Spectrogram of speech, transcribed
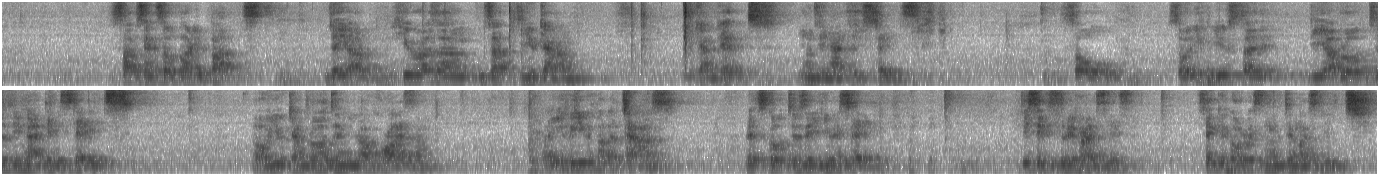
some sense of value, but they are fewer than that you can you can get in the United States. So so if you study abroad to the United States, or you can broaden your horizon. Uh, if you have a chance, let's go to the USA. This is references. Thank you for listening to my speech.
